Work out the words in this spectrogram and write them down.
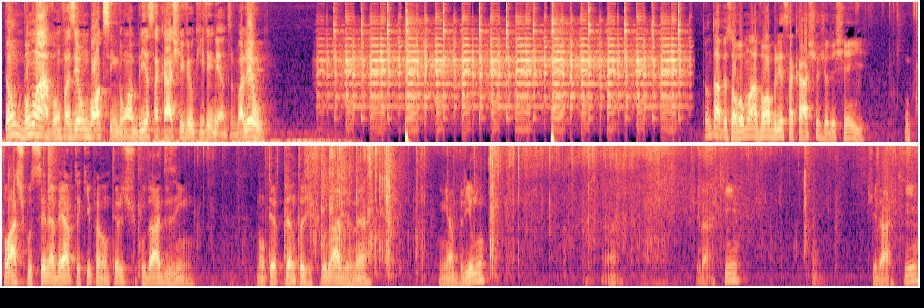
Então, vamos lá, vamos fazer um unboxing, vamos abrir essa caixa e ver o que tem dentro. Valeu! Então tá, pessoal, vamos lá, vamos abrir essa caixa. Já deixei o plástico semi-aberto aqui para não ter dificuldades em não ter tantas dificuldades, né, em abri-lo. Tá. Tirar aqui. Tirar aqui.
